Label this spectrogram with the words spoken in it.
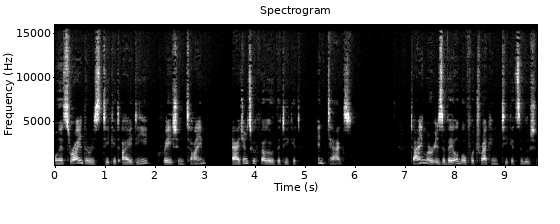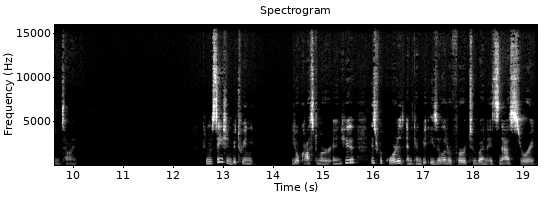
On its right there is ticket ID, creation time, agents who follow the ticket, and tags. Timer is available for tracking ticket solution time. Conversation between your customer and you is recorded and can be easily referred to when it's necessary.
